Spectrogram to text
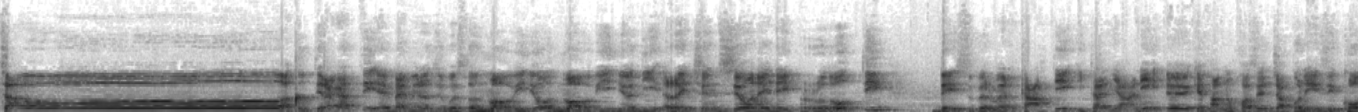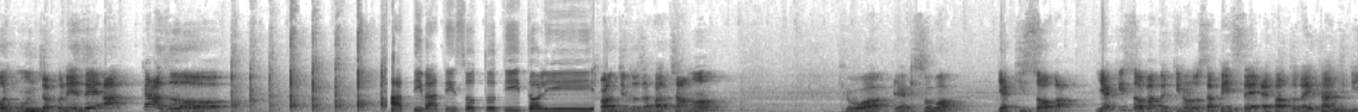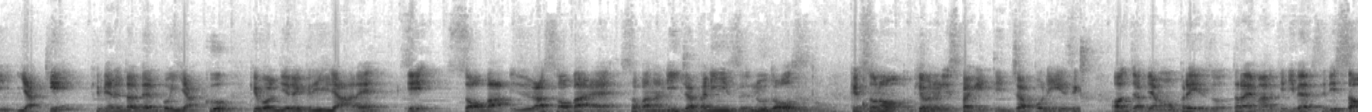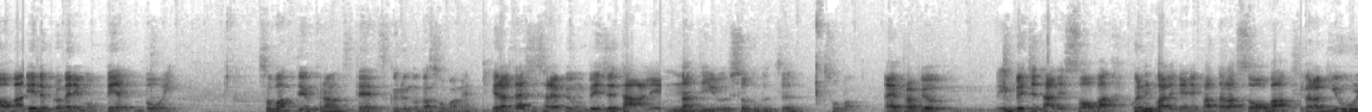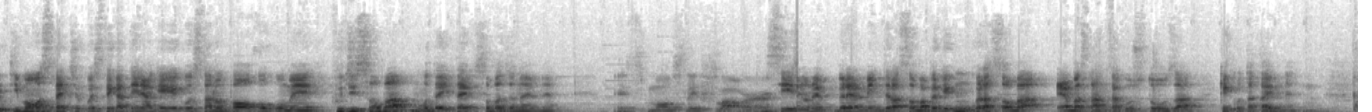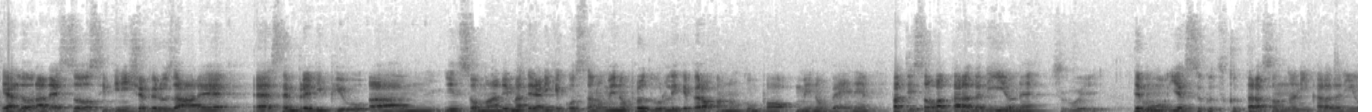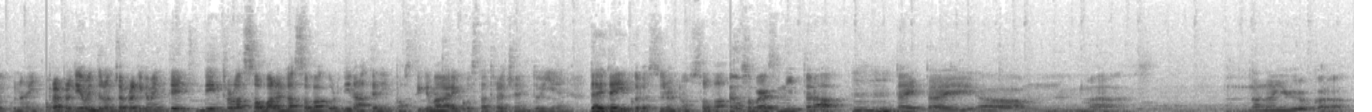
Ciao a tutti ragazzi e benvenuti in questo nuovo video, nuovo video di recensione dei prodotti dei supermercati italiani eh, che fanno cose giapponesi con un giapponese a caso. Attivate i sottotitoli. Oggi cosa facciamo? Kyowa yakisoba. Yakisoba Yakisoba, per chi non lo sapesse, è fatto dai kanji di yaki, che viene dal verbo yaku, che vuol dire grigliare, e soba, la soba è soba nani Japanese noodles, che sono più o meno gli spaghetti giapponesi. Oggi abbiamo preso tre marche diverse di soba e le proveremo per voi. Soba te franz te tsukuru no soba, ne? In realtà ci sarebbe un vegetale, nativo, sokubutsu. Soba. È proprio il vegetale soba con il quale viene fatta la soba. Però di ultimo specie queste catene anche che costano poco come Fujisoba mo daitai soba è It's mostly flour. Sì non è realmente la soba perché comunque la soba è abbastanza costosa che kotakaione Mm. e allora adesso si finisce per usare eh, sempre di più ehm, insomma dei materiali che costano meno produrli che però fanno anche un po' meno bene. Infatti soba karada ni io ne すごいでも安く作ったらそんなに体に良くないPra- praticamente non c'è praticamente dentro la soba nella soba coordinate nei posti che magari costa 300 yen dai dai quella su non soba お蕎麦屋さんに行ったら Mhm. だいたいあーまあ7ユーロから10ユーロ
